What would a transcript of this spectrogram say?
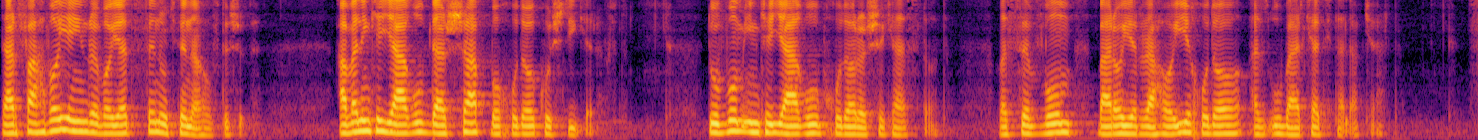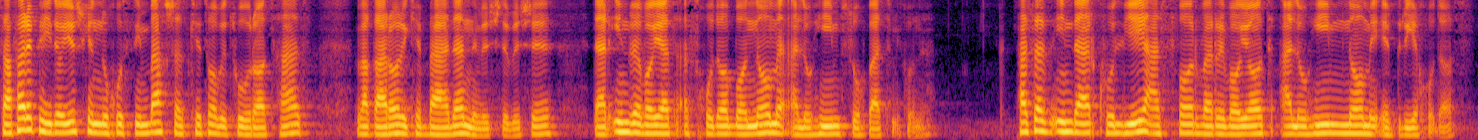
در فهوای این روایت سه نکته نهفته شده. اول اینکه یعقوب در شب با خدا کشتی گرفت. دوم اینکه یعقوب خدا را شکست داد. و سوم برای رهایی خدا از او برکتی طلب کرد. سفر پیدایش که نخستین بخش از کتاب تورات هست و قراره که بعدا نوشته بشه در این روایت از خدا با نام الوهیم صحبت می‌کنه. پس از این در کلیه اسفار و روایات الوهیم نام عبری خداست.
